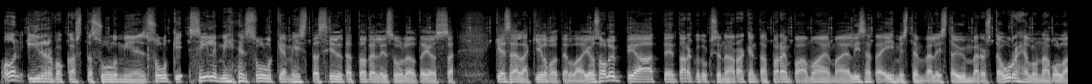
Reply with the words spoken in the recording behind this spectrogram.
on irvokasta sulmien, sulki, silmien sulkemista siltä todellisuudelta, jossa kesällä kilvotellaan. Jos olympia-aatteen tarkoituksena on rakentaa parempaa maailmaa ja lisätä ihmisten välistä ymmärrystä urheilun avulla,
